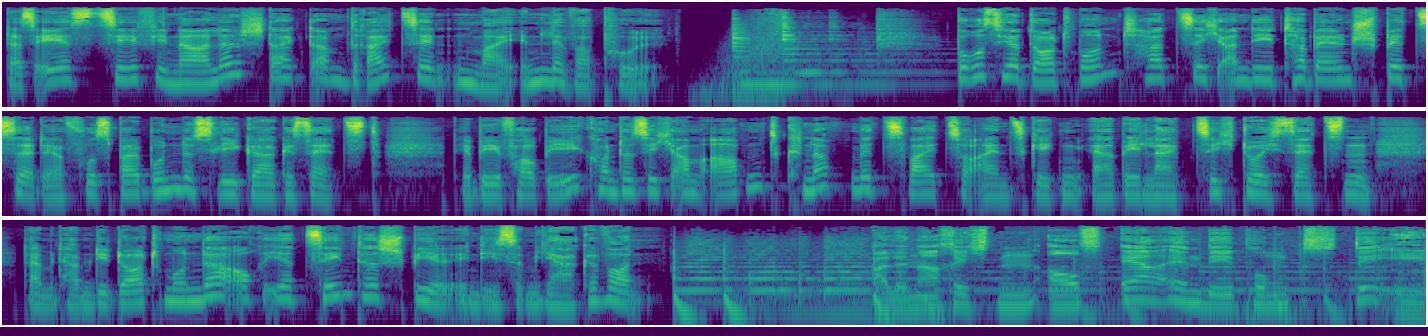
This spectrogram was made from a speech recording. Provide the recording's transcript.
Das ESC-Finale steigt am 13. Mai in Liverpool. Borussia Dortmund hat sich an die Tabellenspitze der Fußball-Bundesliga gesetzt. Der BVB konnte sich am Abend knapp mit 2 zu 1 gegen RB Leipzig durchsetzen. Damit haben die Dortmunder auch ihr zehntes Spiel in diesem Jahr gewonnen. Alle Nachrichten auf rnd.de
